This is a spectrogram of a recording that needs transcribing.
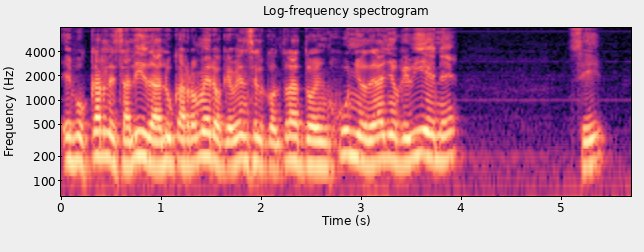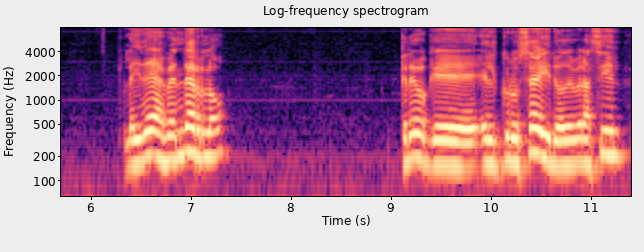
es buscarle salida a Lucas Romero que vence el contrato en junio del año que viene, ¿sí? La idea es venderlo. Creo que el Cruzeiro de Brasil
